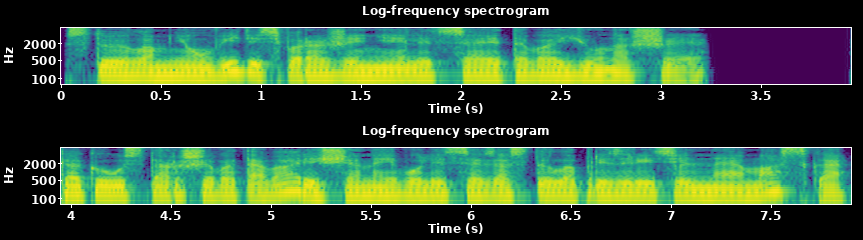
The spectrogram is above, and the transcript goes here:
стоило мне увидеть выражение лица этого юноши. Как и у старшего товарища, на его лице застыла презрительная маска,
